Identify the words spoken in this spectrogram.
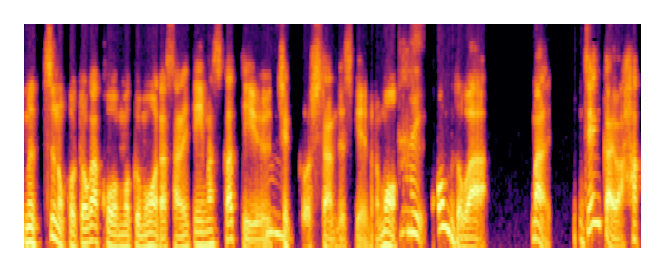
6つのことが項目網羅されていますかっていうチェックをしたんですけれども、はい。今度は、まあ、前回は発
